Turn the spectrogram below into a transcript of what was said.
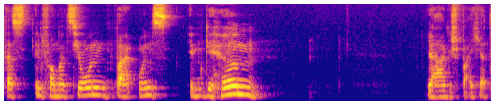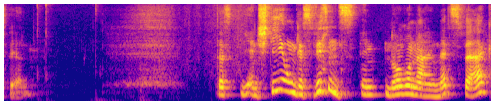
dass Informationen bei uns im Gehirn ja, gespeichert werden. Das, die Entstehung des Wissens im neuronalen Netzwerk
